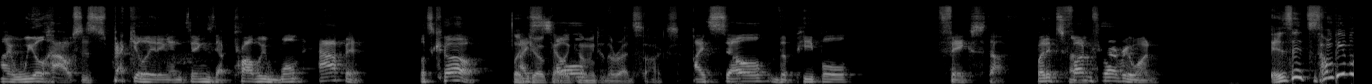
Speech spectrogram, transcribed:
My wheelhouse is speculating on things that probably won't happen. Let's go. Like I Joe Kelly coming to the Red Sox. I sell the people fake stuff, but it's Oh. fun for everyone. Is it? Some people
